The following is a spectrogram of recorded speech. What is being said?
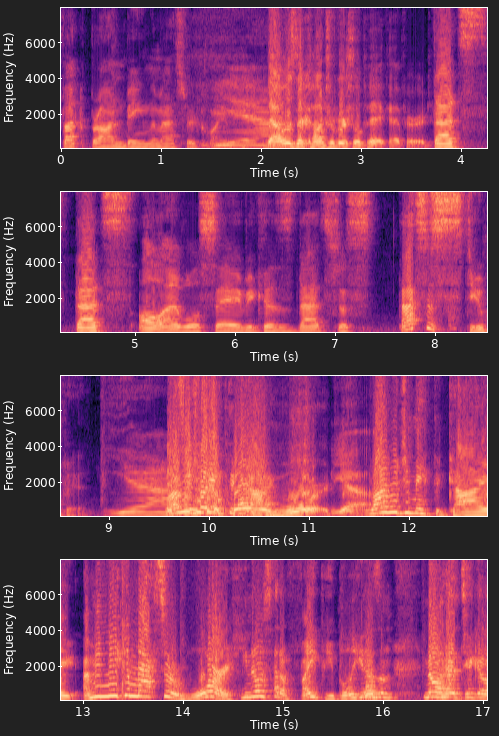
fuck Bronn being the master coin. Yeah. That was a controversial pick, I've heard. That's that's all I will say because that's just that's just stupid. yeah. Why would seems you like a make the guy- poor reward, yeah. Why would you make the guy? I mean, make him master of war. He knows how to fight people. He doesn't know how to take it Or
